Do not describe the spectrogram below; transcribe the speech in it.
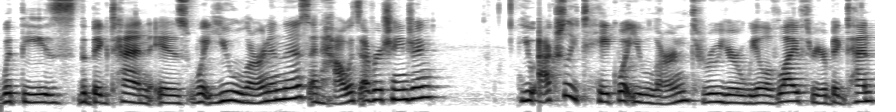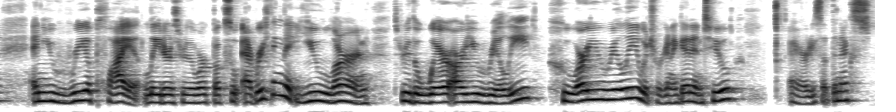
with these, the Big Ten, is what you learn in this and how it's ever changing you actually take what you learn through your wheel of life, through your Big Ten, and you reapply it later through the workbook. So everything that you learn through the where are you really, who are you really, which we're going to get into, I already said the next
